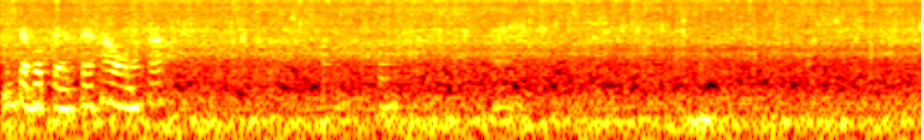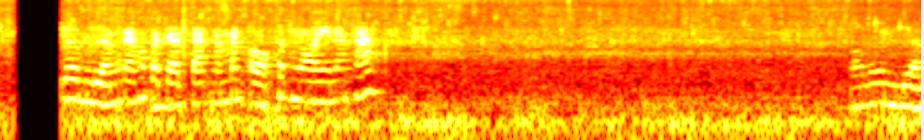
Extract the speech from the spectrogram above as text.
มันจะบ่แตกแต่เห่านะคะเริ่มเหลืองแล้วเขาก็จะตักน้ำมันออกสักหน่อยนะคะ พอเริ่มเหลือง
